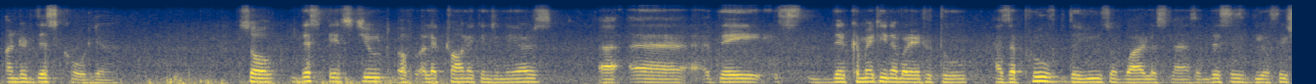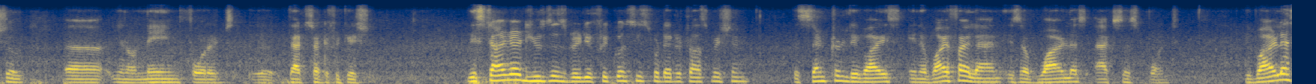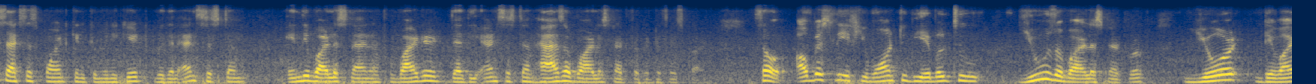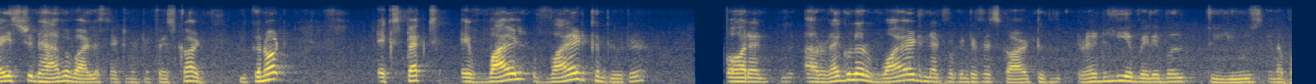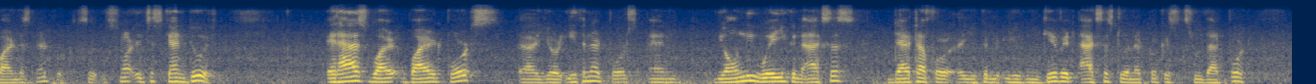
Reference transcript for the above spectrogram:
under this code here. So this institute of electronic engineers Uh, uh, they their committee number 82 has approved the use of wireless LANs and this is the official uh, you know name for it uh, that certification. The standard uses radio frequencies for data transmission. The central device in a Wi-Fi LAN is a wireless access point. The wireless access point can communicate with an end system in the wireless LAN provided that the end system has a wireless network interface card. So obviously if you want to be able to use a wireless network, your device should have a wireless network interface card. You cannot expect a wired, wired computer or an, a regular wired network interface card to be readily available to use in a wireless network. So it's not, it just can't do it. It has wired, wired ports, uh, your Ethernet ports, and the only way you can access data for uh, you can you can give it access to a network is through that port.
